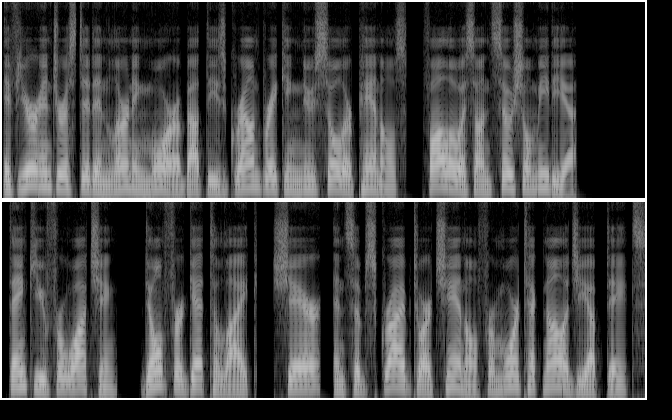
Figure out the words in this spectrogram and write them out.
If you're interested in learning more about these groundbreaking new solar panels, follow us on social media. Thank you for watching. Don't forget to like, share, and subscribe to our channel for more technology updates.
